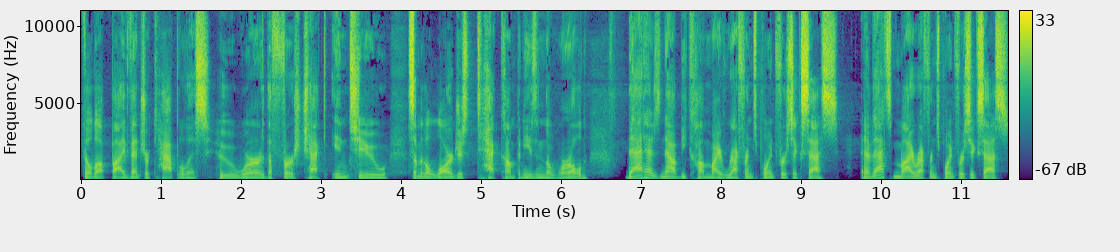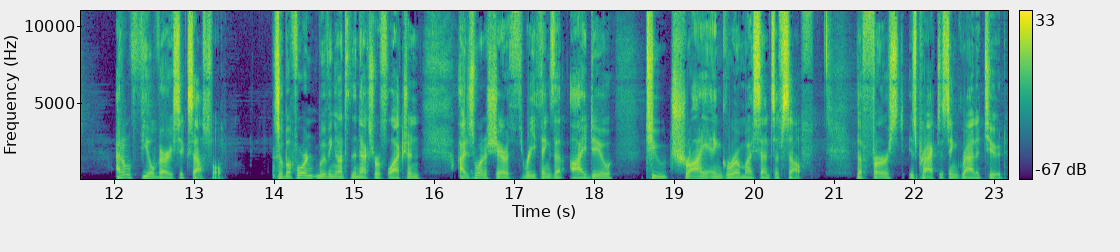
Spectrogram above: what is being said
filled up by venture capitalists who were the first check into some of the largest tech companies in the world, that has now become my reference point for success. And if that's my reference point for success, I don't feel very successful. So before moving on to the next reflection, I just want to share three things that I do to try and grow my sense of self. The first is practicing gratitude,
